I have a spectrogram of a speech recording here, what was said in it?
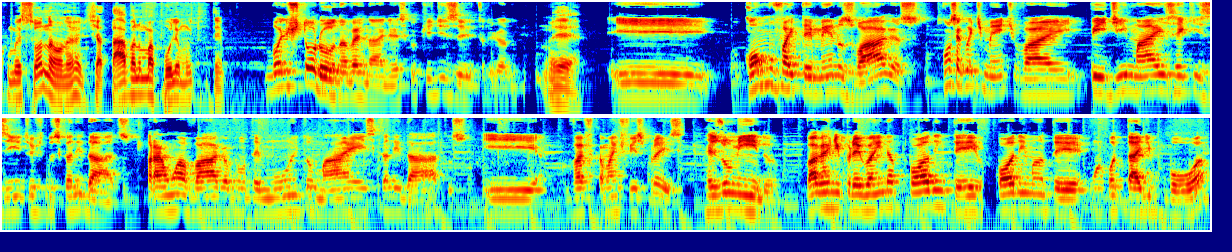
Começou não, né? Já tava numa bolha há muito tempo. Bolha estourou, na verdade, é isso que eu quis dizer, tá ligado? É. E como vai ter menos vagas, consequentemente vai pedir mais requisitos dos candidatos. Para uma vaga vão ter muito mais candidatos e vai ficar mais difícil para isso. Resumindo, vagas de emprego ainda podem ter, podem manter uma quantidade boa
